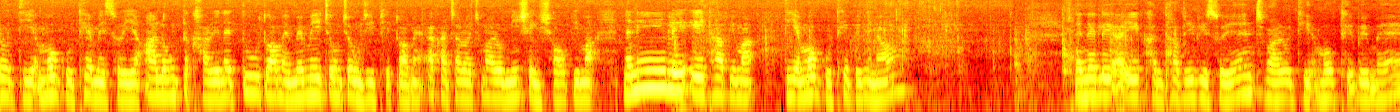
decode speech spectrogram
တို့ဒီအမုတ်ကိုထည့်မယ်ဆိုရင်အလုံးတစ်ခါလေးနဲ့တူးသွားမယ်မဲမဲကြုံကြုံကြီးဖြစ်သွားမယ်အခါကျတော့ကျမတို့မီးရှိန်လျှော့ပြီးမှနည်းနည်းလေးအေးထားပြီးမှဒီအမုတ်ကိုထည့်ပေးမယ်နော် နည်းနည်းလေးအေးခံထားပြီးပြီဆိုရင်ကျမတို့ဒီအမုတ်ထည့်ပေးမယ်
